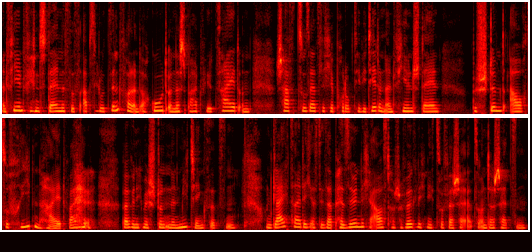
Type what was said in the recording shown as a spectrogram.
an vielen, vielen Stellen ist das absolut sinnvoll und auch gut und es spart viel Zeit und schafft zusätzliche Produktivität und an vielen Stellen bestimmt auch Zufriedenheit, weil, weil wir nicht mehr Stunden in Meetings sitzen. Und gleichzeitig ist dieser persönliche Austausch wirklich nicht zu, zu unterschätzen,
